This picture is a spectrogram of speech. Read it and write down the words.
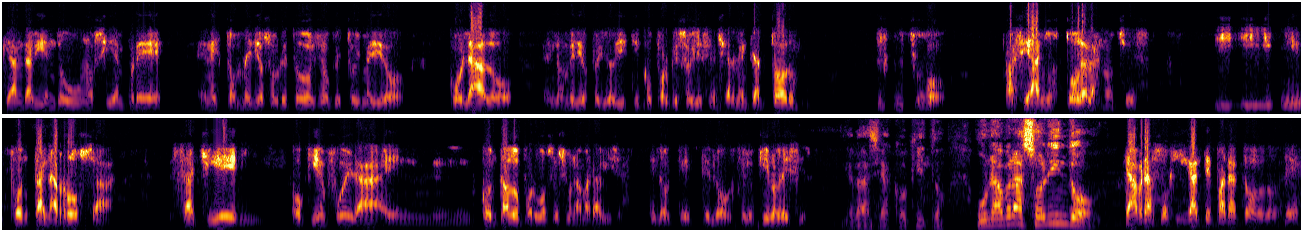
que anda viendo uno siempre en estos medios, sobre todo yo que estoy medio colado en los medios periodísticos porque soy esencialmente actor. Escucho hace años todas las noches y, Fontana Rosa, Sachieri o quien fuera en contado por vos es una maravilla. Te lo, te, lo, te lo quiero decir. Gracias, Coquito. Un abrazo lindo. Un abrazo gigante para todos. ¿eh?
